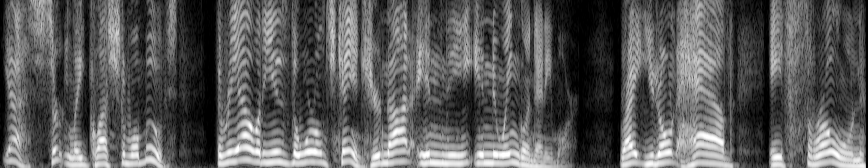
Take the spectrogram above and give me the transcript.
yes certainly questionable moves the reality is the world's changed you're not in the in new england anymore right you don't have a throne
